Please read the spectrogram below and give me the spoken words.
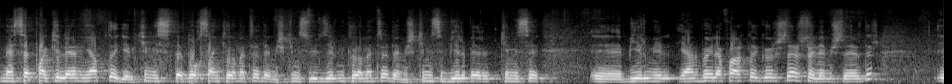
mezhep fakirlerinin yaptığı gibi kimisi de 90 kilometre demiş, kimisi 120 kilometre demiş, kimisi bir berit, kimisi e, bir mil yani böyle farklı görüşler söylemişlerdir. E,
